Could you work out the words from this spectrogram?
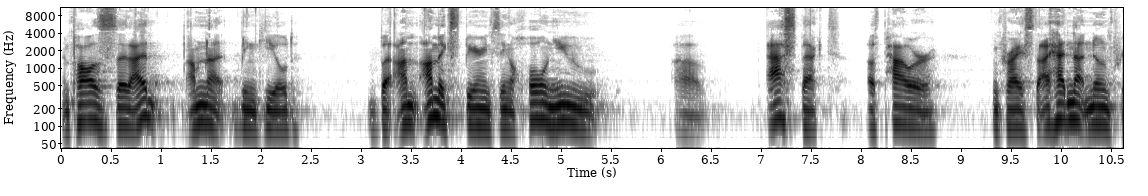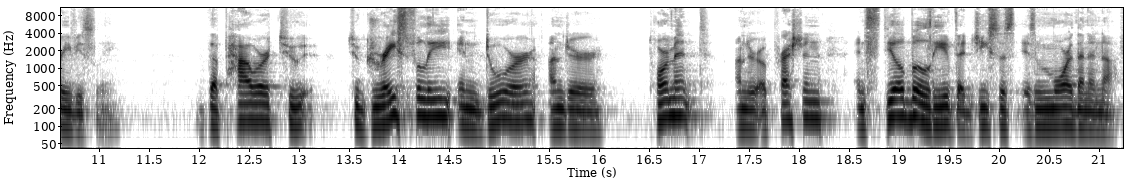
And Paul said, I, am not being healed, but I'm, I'm experiencing a whole new uh, aspect of power from Christ I had not known previously. The power to, to gracefully endure under torment, under oppression, and still believe that Jesus is more than enough.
